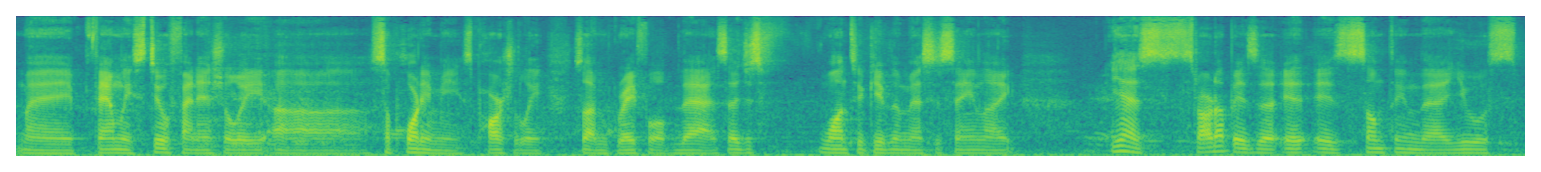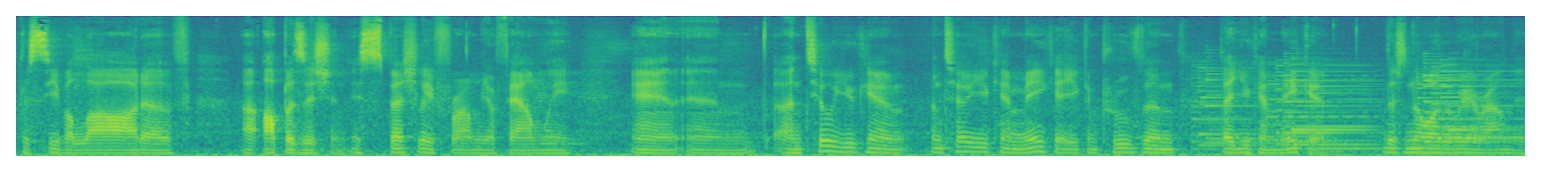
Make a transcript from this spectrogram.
my family's still financially uh, supporting me partially, so I'm grateful of that. So I just want to give them a message saying like Yes, startup is a, is something that you will receive a lot of uh, opposition, especially from your family, and and until you can until you can make it, you can prove them that you can make it. There's no other way around it.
